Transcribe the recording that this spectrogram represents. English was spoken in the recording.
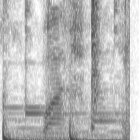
Watch.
